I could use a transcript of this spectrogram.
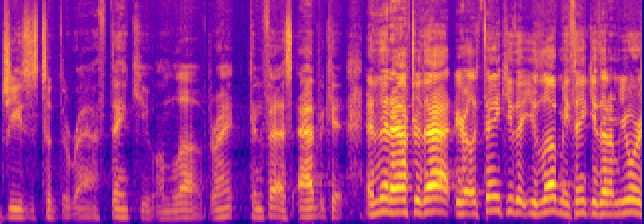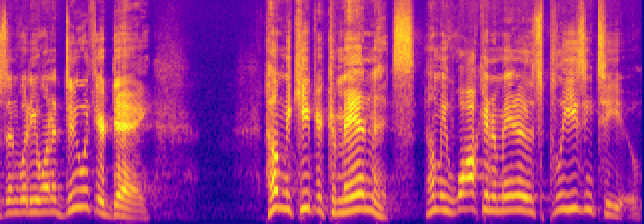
Jesus took the wrath. Thank you. I'm loved, right? Confess, advocate. And then after that, you're like, thank you that you love me. Thank you that I'm yours. Then what do you want to do with your day? Help me keep your commandments. Help me walk in a manner that's pleasing to you.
